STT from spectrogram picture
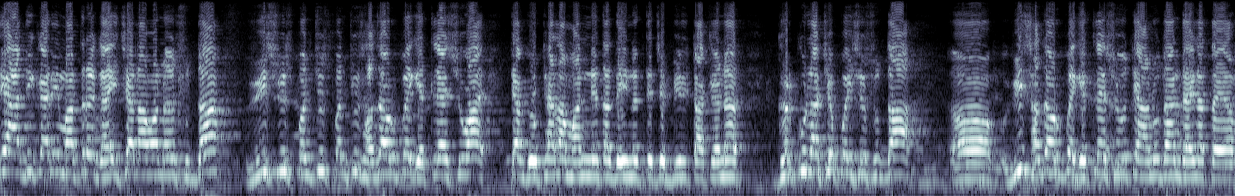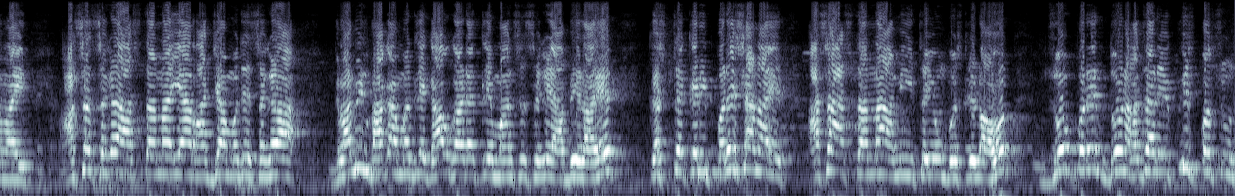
ते अधिकारी मात्र गाईच्या नावानं सुद्धा वीस वीस पंचवीस पंचवीस हजार रुपये घेतल्याशिवाय त्या गोठ्याला मान्यता देईन त्याचे बिल टाकणार घरकुलाचे पैसे सुद्धा वीस हजार रुपये घेतल्याशिवाय ते अनुदान द्यायला तयार नाहीत. असं सगळं असताना या राज्यामध्ये सगळा ग्रामीण भागामधले गावगाड्यातले माणसं सगळे आबेल आहेत कष्टकरी परेशान आहेत असं असताना आम्ही इथं येऊन बसलेलो आहोत. जोपर्यंत दोन हजार एकवीसपासून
